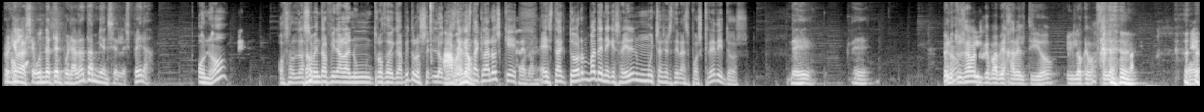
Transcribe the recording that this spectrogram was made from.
Porque en la segunda temporada también se le espera. ¿O no? ¿O saldrá ¿No? solamente al final en un trozo de capítulos? Lo que Ah, que está claro es que Vale, vale. este actor va a tener que salir en muchas escenas postcréditos. De, de- Pero ¿No? tú sabes lo que va a viajar el tío y lo que va a follar. Eh,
